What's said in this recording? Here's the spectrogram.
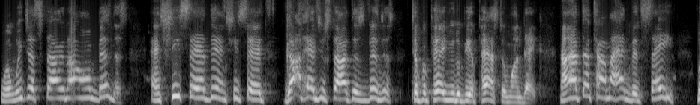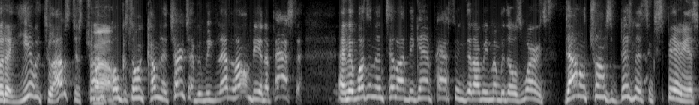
when we just started our own business, and she said then, she said, God had you start this business to prepare you to be a pastor one day. Now, at that time, I hadn't been saved, but a year or two, I was just trying wow. to focus on coming to church every week, let alone being a pastor. And it wasn't until I began pastoring that I remember those words. Donald Trump's business experience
